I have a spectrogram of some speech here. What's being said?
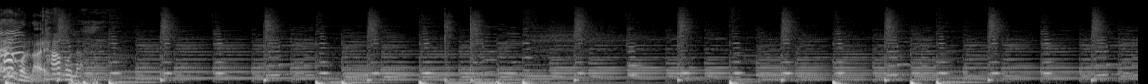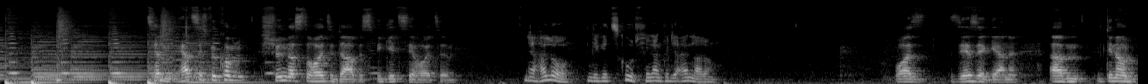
Caroline. Caroline. Tim, herzlich willkommen. Schön, dass du heute da bist. Wie geht's dir heute? Ja, hallo, mir geht's gut. Vielen Dank für die Einladung. Boah, sehr, sehr gerne. Ähm, genau,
